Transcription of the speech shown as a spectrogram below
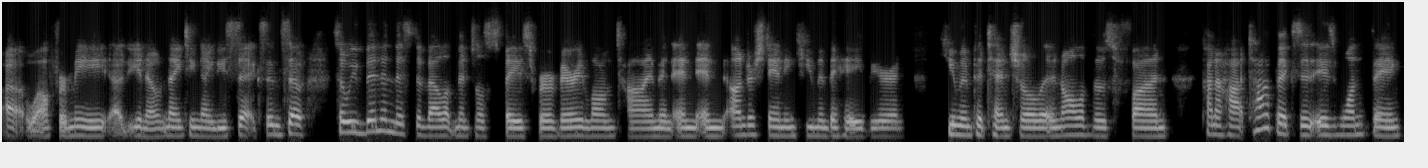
uh, well, for me, uh, you know, 1996. And so, so we've been in this developmental space for a very long time, and and and understanding human behavior and human potential and all of those fun kind of hot topics is, is one thing.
